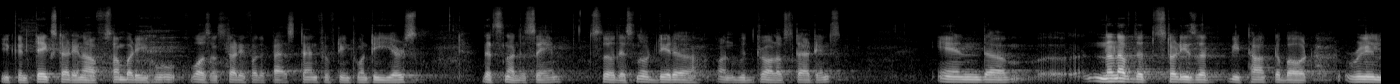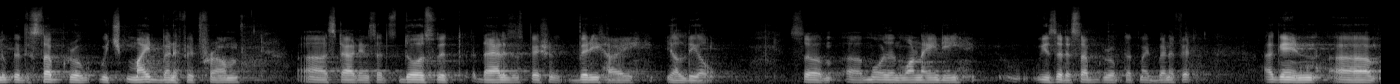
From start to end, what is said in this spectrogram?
you can take statin off somebody who was on statin for the past 10, 15, 20 years. That's not the same. So there's no data on withdrawal of statins. And um, none of the studies that we talked about really looked at the subgroup which might benefit from uh, statins. That's those with dialysis patients with very high LDL. So uh, more than 190, is it a subgroup that might benefit? Again, uh,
